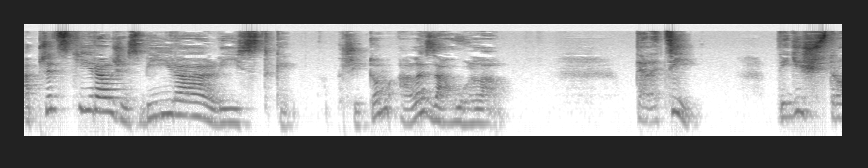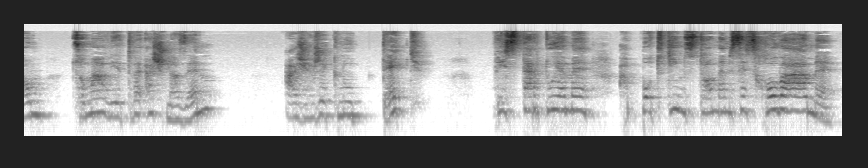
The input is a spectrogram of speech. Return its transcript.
a předstíral, že sbírá lístky. Přitom ale zahuhlal. Telecí, vidíš strom, co má větve až na zem? Až řeknu teď, vystartujeme a pod tím stromem se schováme.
